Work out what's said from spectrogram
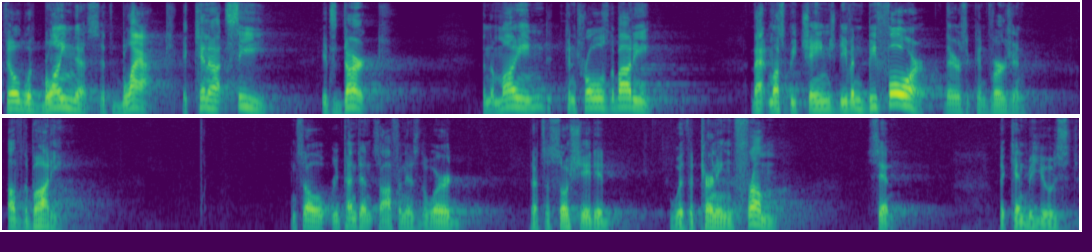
filled with blindness. It's black, it cannot see, it's dark. And the mind controls the body. That must be changed even before there's a conversion of the body. And so, repentance often is the word that's associated with the turning from sin. It can be used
